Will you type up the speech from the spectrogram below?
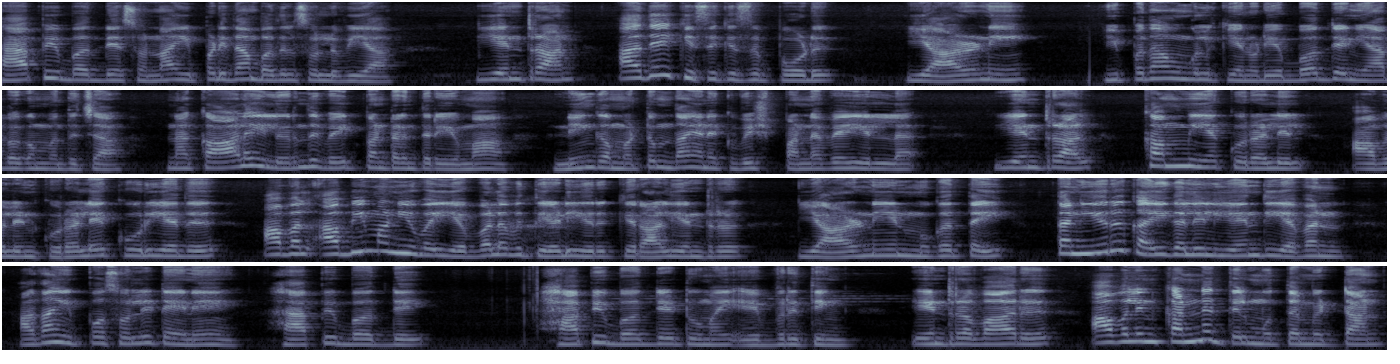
ஹாப்பி பர்த்டே சொன்னா இப்படிதான் பதில் சொல்லுவியா? என்றான் அதே கிசுகிசுப்போடு. யாழினி இப்போதான் உங்களுக்கு என்னுடைய பர்த்டே ஞாபகம் வந்துச்சா? நான் காலையிலிருந்து வெயிட் பண்றேன் தெரியுமா? நீங்க மட்டும்தான் எனக்கு விஷ் பண்ணவே இல்லை. என்றால் கம்மிய குரலில். அவளின் குரலே கூறியது அவள் அபிமன்யுவை எவ்வளவு தேடி இருக்கிறாள்? என்று யாழினியின் முகத்தை தன் இரு கைகளில் ஏந்தியவன் அதான் இப்போ சொல்லிட்டேனே happy birthday happy birthday to my every என்றவாறு அவளின் கன்னத்தில் முத்தமிட்டான்.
